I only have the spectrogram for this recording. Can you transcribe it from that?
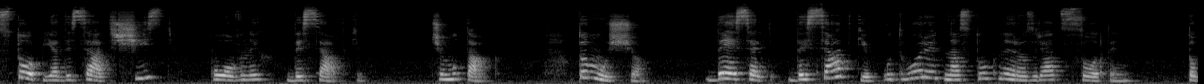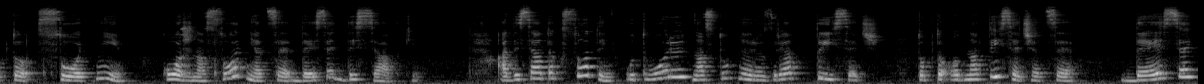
156 повних десятків. Чому так? Тому що 10 десятків утворюють наступний розряд сотень. Тобто сотні, кожна сотня це 10 десятків. А десяток сотень утворюють наступний розряд тисяч. Тобто одна тисяча це 10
